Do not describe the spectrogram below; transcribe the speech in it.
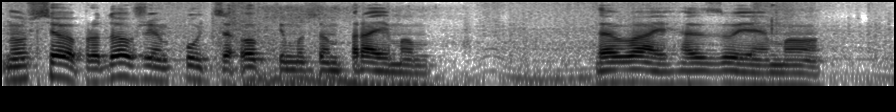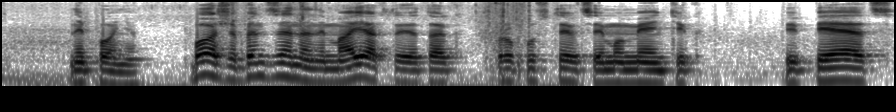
Ну все, продовжуємо путь за Оптимусом Праймом. Давай, газуємо. Не поняв. Боже, бензина нема, як то я так пропустив цей моментик? Піпець.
